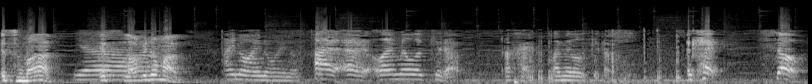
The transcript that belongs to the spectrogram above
it's mud. Yeah. It's Lapindo mud. I know, I know, I know. I, I, let me look it up. Okay, let me look it up. Okay, so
